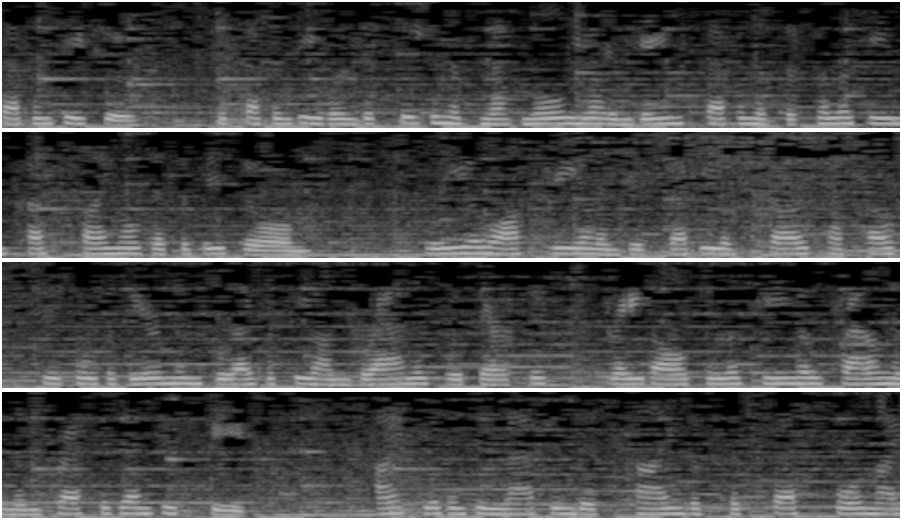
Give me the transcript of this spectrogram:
72 to 71 decision of Magnolia in Game 7 of the Philippine Cup Finals at the Dome. Leo Austria and his bevy of stars have helped chisel the Beermen's legacy on granite with their fifth straight All-Filipino crown and unprecedented feat. I couldn't imagine this kind of success for my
